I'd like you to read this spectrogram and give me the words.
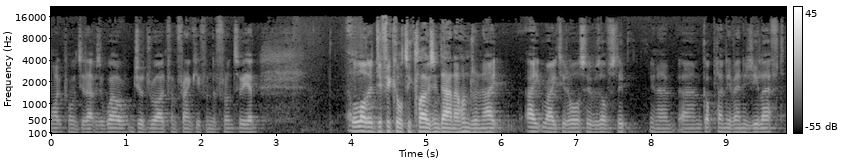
Mike pointed out, it was a well judged ride from Frankie from the front, so he had a lot of difficulty closing down a 108 eight rated horse who was obviously you know um, got plenty of energy left.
